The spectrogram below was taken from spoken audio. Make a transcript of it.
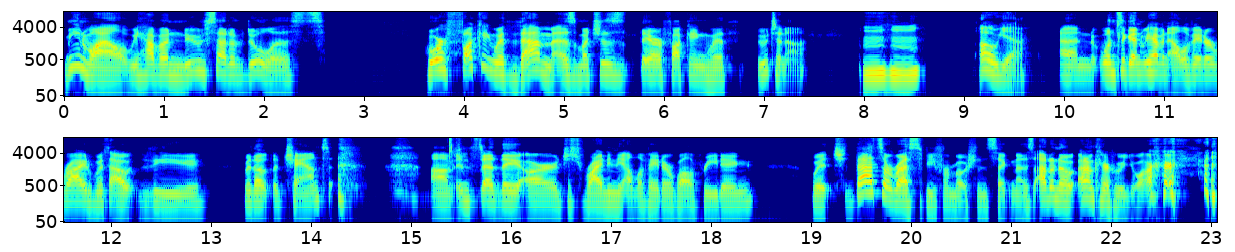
Meanwhile, we have a new set of duelists who are fucking with them as much as they are fucking with Utena. Mm-hmm. Oh yeah. And once again, we have an elevator ride without the without the chant. um, instead, they are just riding the elevator while reading, which that's a recipe for motion sickness. I don't know. I don't care who you are.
